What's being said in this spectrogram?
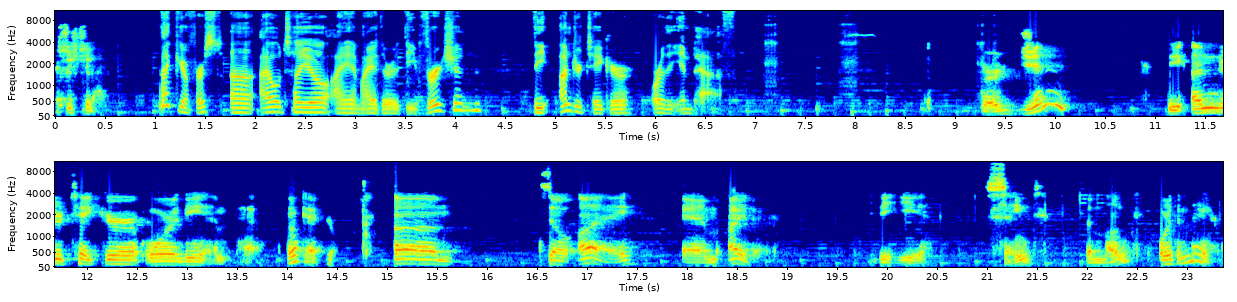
Or should I? I can go first. Uh, I will tell you I am either the Virgin, the Undertaker, or the Empath. Virgin, the Undertaker, or the Empath. Okay. Um, so I am either the Saint, the Monk, or the Mayor.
